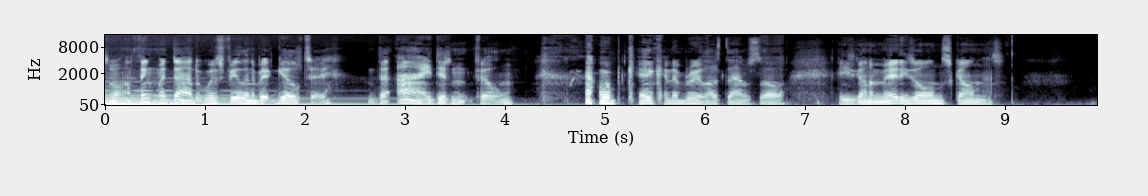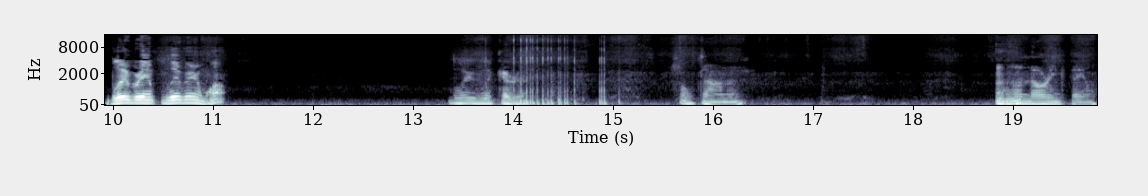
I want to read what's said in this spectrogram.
So I think my dad was feeling a bit guilty that I didn't film our cake and a brew last time, so he's gonna made his own scones. Blueberry, blueberry and what? Blue liquor, sultanas, Mm -hmm. and orange peel.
